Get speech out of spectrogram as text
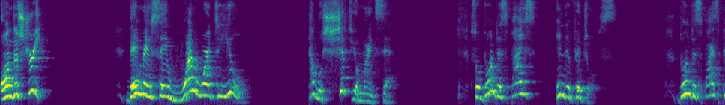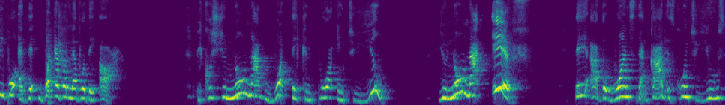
on the street. They may say one word to you that will shift your mindset. So don't despise individuals. Don't despise people at the, whatever level they are, because you know not what they can pour into you. You know not if they are the ones that God is going to use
